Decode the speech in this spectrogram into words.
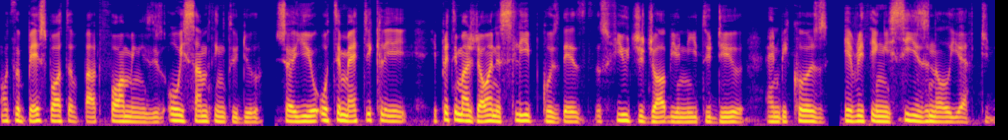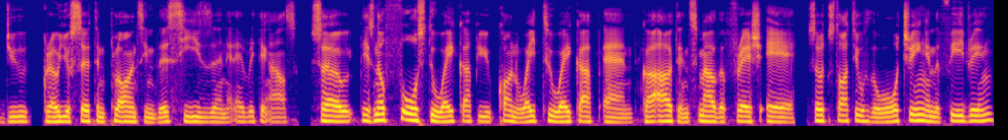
what's the best part about farming is there's always something to do. So you automatically, you pretty much don't want to sleep because there's this future job you need to do. And because everything is seasonal, you have to do, grow your certain plants in this season and everything else. So there's no force to wake up. You can't wait to wake up and go out and smell the fresh air. So it started with the watering and the feeding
